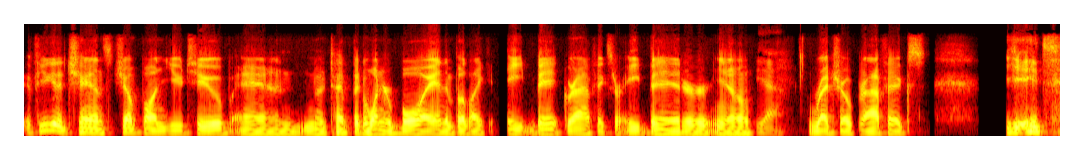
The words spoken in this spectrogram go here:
if you get a chance, jump on YouTube and you know type in Wonder Boy and then put like eight bit graphics or eight bit or you know Yeah. retro graphics. It's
